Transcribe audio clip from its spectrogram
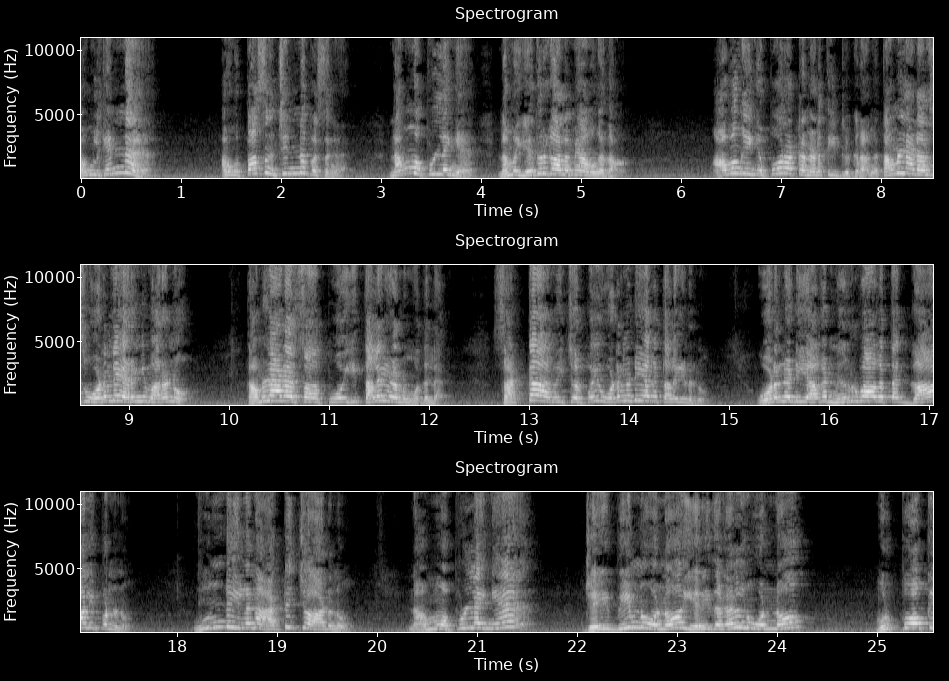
அவங்களுக்கு என்ன? அவங்க பசங்க சின்ன பசங்க. நம்ம பிள்ளைங்க நம்ம எதிர்காலமே அவங்க தான். அவங்க இங்க போராட்டம் நடத்திட்டு இருக்கிறாங்க. தமிழ்நாடு அரசு உடனே இறங்கி வரணும். தமிழ்நாடு அரசு போய் தலையிடணும் முதல்ல. சட்ட அமைச்சர் போய் உடனடியாக தலையிடணும். உடனடியாக நிர்வாகத்தை காலி பண்ணணும். உண்டு இல்லைன்னா அடிச்சு ஆடணும். நம்ம பிள்ளைங்க ஜெய் பீம்னு ஒன்னோ எரிதழல்னு ஒன்றும் முற்போக்கு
